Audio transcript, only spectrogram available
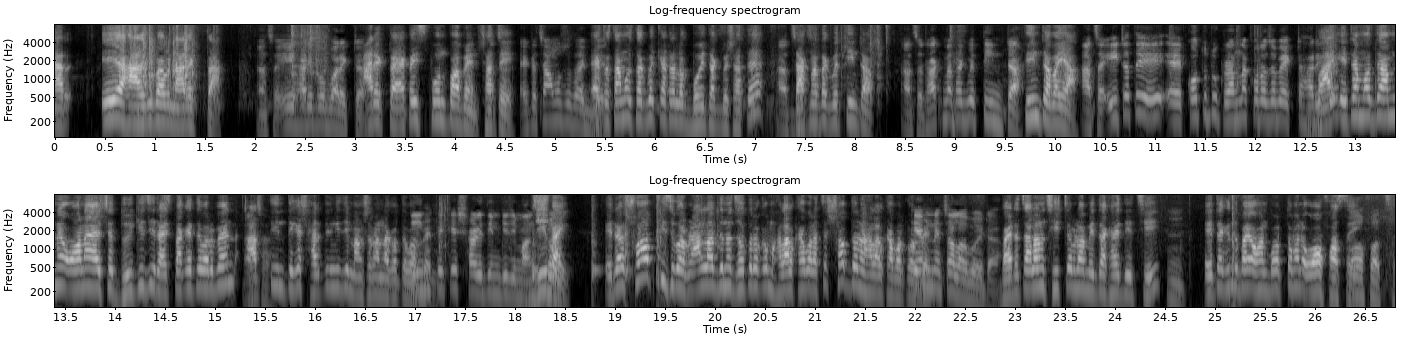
আর এই হাড়ি পাবেন আরেকটা। আচ্ছা এই হাড়ি পাবো আরেকটা। আরেকটা একটা স্পুন পাবেন সাথে। একটা চামচও থাকবে। একটা চামচ থাকবে ক্যাটালগ বই থাকবে সাথে। আচ্ছা, আচ্ছা। থাকবে তিনটা। আচ্ছা ঢাকনা থাকবে তিনটা। তিনটা ভাইয়া। আচ্ছা এটাতে কতটুকু রান্না করা যাবে একটা ভাই এটার মধ্যে আপনি অনায়াসে দুই কেজি রাইস পাকাইতে পারবেন। আর আচ্ছা। তিন থেকে সাড়ে তিন কেজি মাংস রান্না করতে পারবেন। থেকে সাড়ে তিন কেজি মাংস। জি ভাই। এটা সব কিছু করবেন। আল্লাহর জন্য যত রকম হালাল খাবার আছে সব ধরনের হালাল খাবার করবেন। কেমনে চালাবো এটা? ভাই এটা চালানোর সিস্টেমটা আমি দেখাই দিচ্ছি। এটা কিন্তু ভাই এখন বর্তমানে অফ আছে। অফ আছে।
